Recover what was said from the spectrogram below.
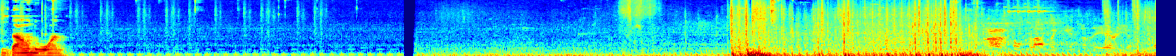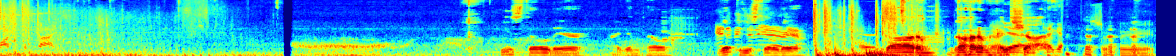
bro. Down one. Hostile dropping into the area. Watch the skies. He's still there. I can tell. Yep, he's still there. Got him. Got him. Yeah, Headshot. I get- Sweet.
